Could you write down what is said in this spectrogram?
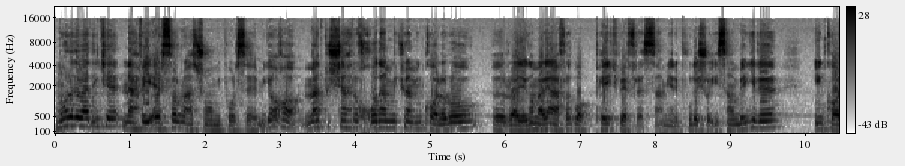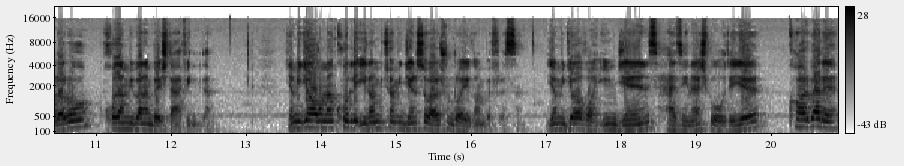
مورد بعد این که نحوه ارسال رو از شما می‌پرسه. میگه آقا من تو شهر خودم می‌تونم این کالا رو رایگان برای افراد با پیک بفرستم. یعنی پولش رو ایسان بگیره این کالا رو خودم می‌برم بهش تحویل میدم. یا میگه آقا من کل ایران می‌تونم این جنس رو براشون رایگان بفرستم. یا میگه آقا این جنس هزینهش به عهده کاربره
